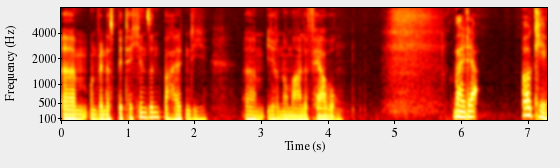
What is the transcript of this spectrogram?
Ähm, und wenn das Petechien sind, behalten die ähm, ihre normale Färbung. Weil der, okay,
